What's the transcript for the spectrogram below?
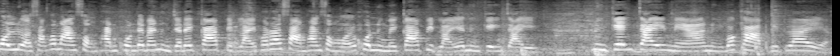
คนเหลือสักประมาณ 2,000 คนได้ไหมหนึ่งจะได้กล้าปิดไลฟ์เพราะถ้า 3,200 คนหนึ่งไม่กล้าปิดไลฟ์อะหนึ่งเกรงใจหนึ่งเกรงใจแหมหนึ่งว่ากล้าปิดไลฟ์อะ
